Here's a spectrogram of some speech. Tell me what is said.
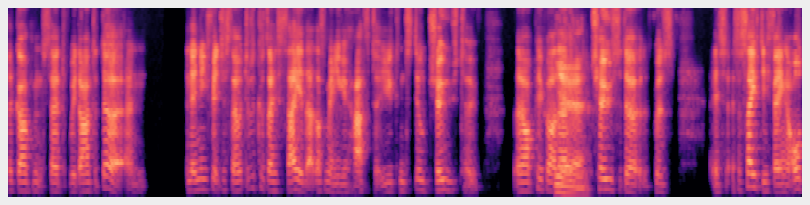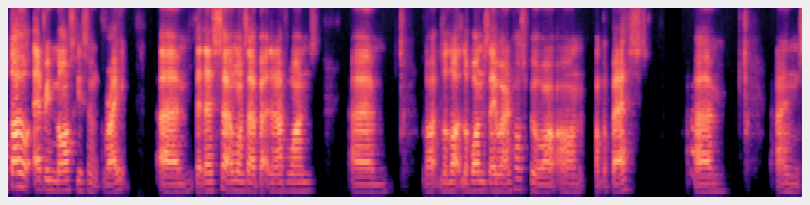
the government said we don't have to do it, and and then you think yourself just because they say that doesn't mean you have to. You can still choose to. There are people out there yeah. who choose to do it because it's, it's a safety thing. Although every mask isn't great, um, that there's certain ones that are better than other ones. Um, like the like the ones they wear in hospital aren't aren't the best. Um, and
